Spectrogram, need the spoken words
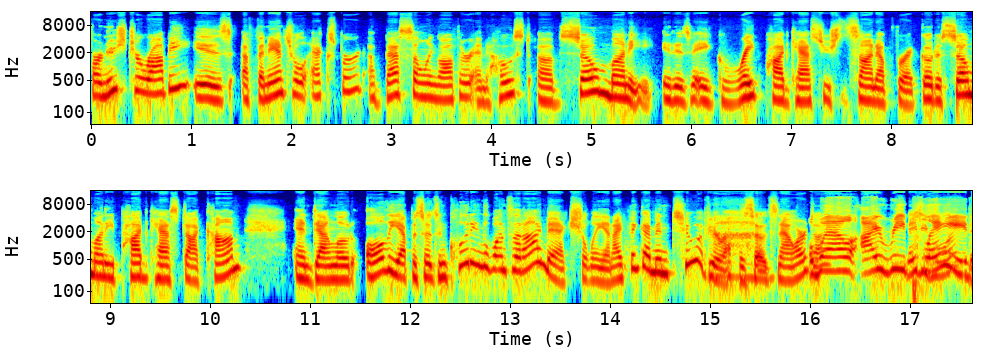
Farnoosh Torabi is a financial expert, a best selling author, and host of So Money. It is a great podcast. You should sign up for it. Go to SoMoneyPodcast.com and download all the episodes, including the ones that I'm actually in. I think I'm in two of your episodes now, aren't I? Well, I replayed.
